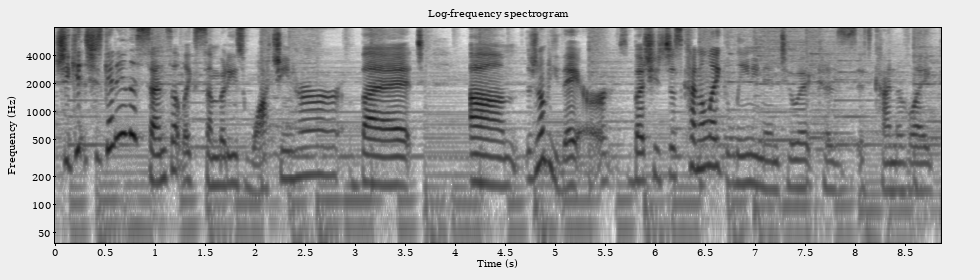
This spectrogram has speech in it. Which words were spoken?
she she's getting the sense that like somebody's watching her but um there's nobody there but she's just kind of like leaning into it because it's kind of like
